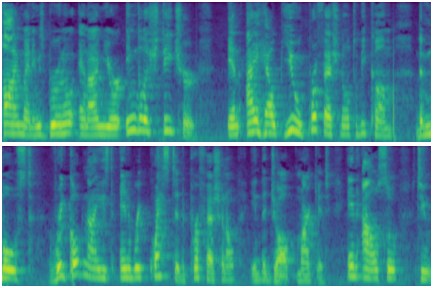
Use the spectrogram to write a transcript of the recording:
Hi, my name is Bruno and I'm your English teacher and I help you professional to become the most recognized and requested professional in the job market and also to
